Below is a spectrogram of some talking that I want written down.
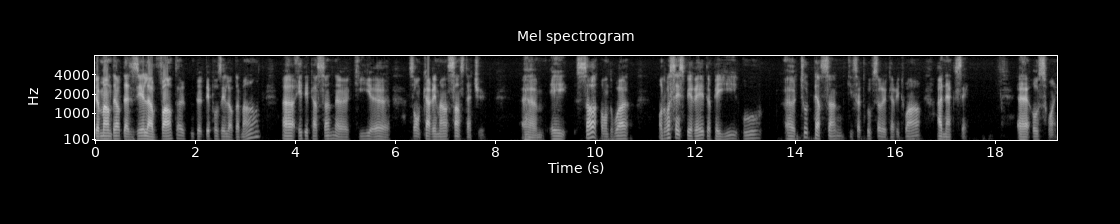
demandeurs d'asile avant de, de, déposer leur demande et des personnes qui sont carrément sans statut. et ça, on doit on doit s'inspirer de pays où euh, toute personne qui se trouve sur le territoire a un accès euh, aux soins.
